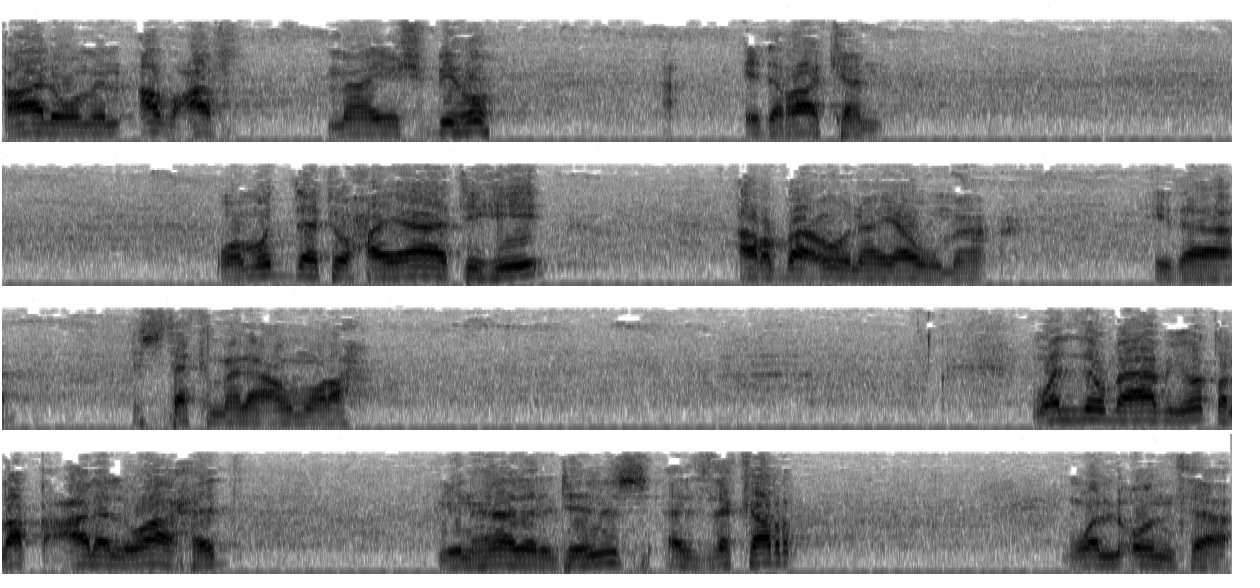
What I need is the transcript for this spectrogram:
قالوا من أضعف ما يشبهه ادراكا. ومدة حياته أربعون يوما إذا استكمل عمره. والذباب يطلق على الواحد من هذا الجنس الذكر والأنثى.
